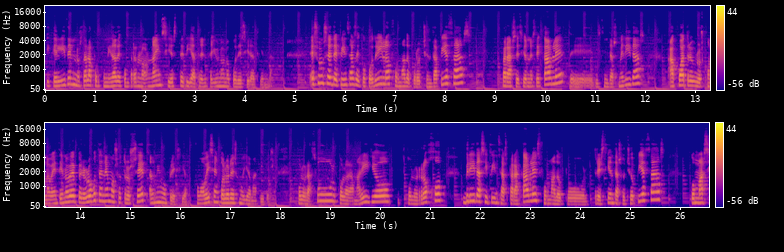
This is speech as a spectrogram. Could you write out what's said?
y que Lidl nos da la oportunidad de comprarlo online si este día 31 no puedes ir a tienda. Es un set de pinzas de cocodrilo formado por 80 piezas para secciones de cable de distintas medidas a 4,99 euros, pero luego tenemos otro set al mismo precio, como veis en colores muy llamativos. Color azul, color amarillo, color rojo, bridas y pinzas para cables formado por 308 piezas, con más,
